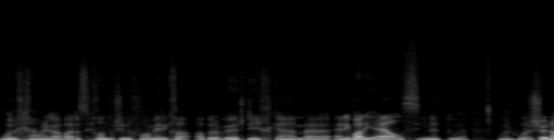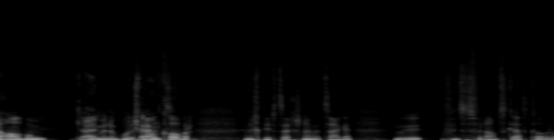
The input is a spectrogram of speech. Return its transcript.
wo ich keine Ahnung wer das kommt, wahrscheinlich von Amerika, aber würde ich gerne äh, Anybody Else rein tun. Von einem schönen Album, Geil. mit einem geilen Cover. Wenn ich dir jetzt echt schnell sagen ich finde es ein verdammtes Guest-Cover.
